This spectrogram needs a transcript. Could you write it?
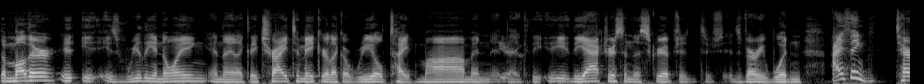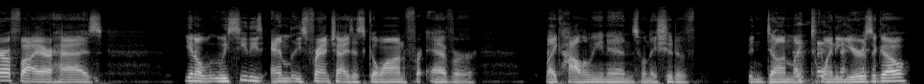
the mother is, is really annoying and they like they tried to make her like a real type mom and Yeah. like the the actress in the script it's, it's very wooden. I think terrifier has you know we see these end these franchises go on forever like halloween ends when they should have been done like 20 years ago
